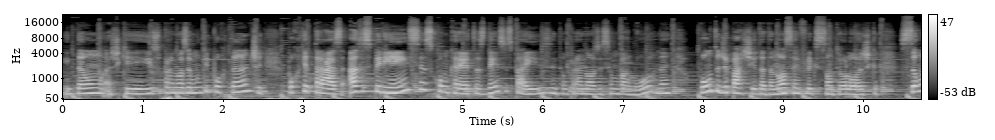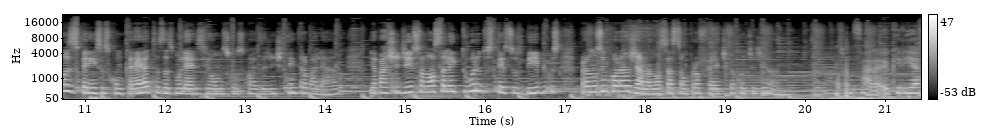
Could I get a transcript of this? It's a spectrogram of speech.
Então acho que isso para nós é muito importante porque traz as experiências concretas desses países. Então para nós esse é um valor, né? Ponto de partida da nossa reflexão teológica são as experiências concretas das mulheres e homens com os quais a gente tem trabalhado e a partir disso a nossa leitura dos textos bíblicos para nos encorajar na nossa ação profética cotidiana. Sara, eu queria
